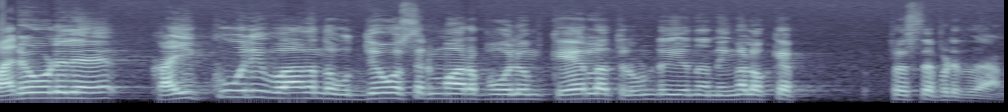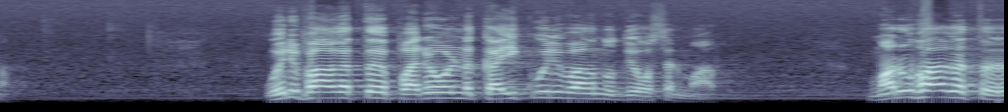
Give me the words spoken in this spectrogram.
പരോളിന് കൈക്കൂലി വാങ്ങുന്ന ഉദ്യോഗസ്ഥന്മാർ പോലും കേരളത്തിലുണ്ട് എന്ന് നിങ്ങളൊക്കെ പ്രസിദ്ധപ്പെടുത്തതാണ് ഒരു ഭാഗത്ത് പരോളിന് കൈക്കൂലി വാങ്ങുന്ന ഉദ്യോഗസ്ഥന്മാർ മറുഭാഗത്ത്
